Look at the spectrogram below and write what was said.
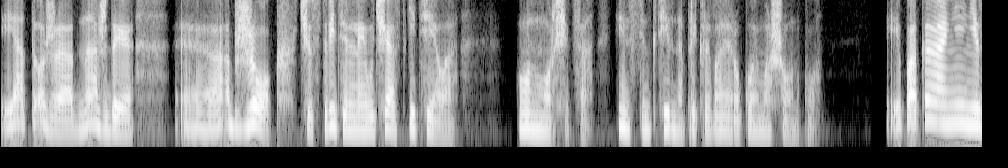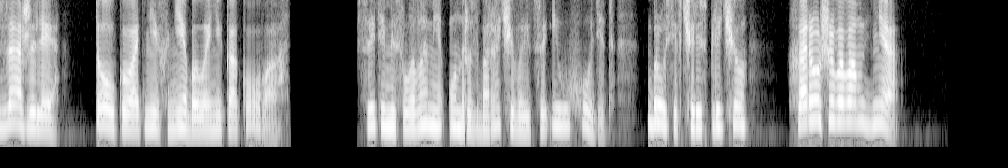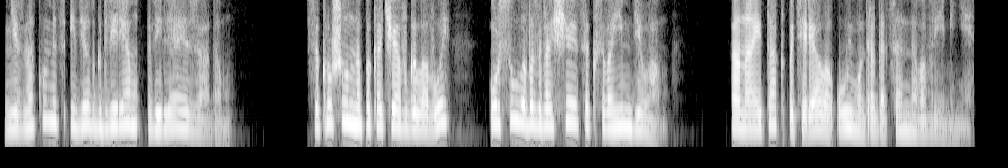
Я тоже однажды э, обжег чувствительные участки тела. Он морщится, инстинктивно прикрывая рукой мошонку. И пока они не зажили, толку от них не было никакого. С этими словами он разворачивается и уходит, бросив через плечо «Хорошего вам дня!». Незнакомец идет к дверям, виляя задом. Сокрушенно покачав головой, Урсула возвращается к своим делам. Она и так потеряла уйму драгоценного времени.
